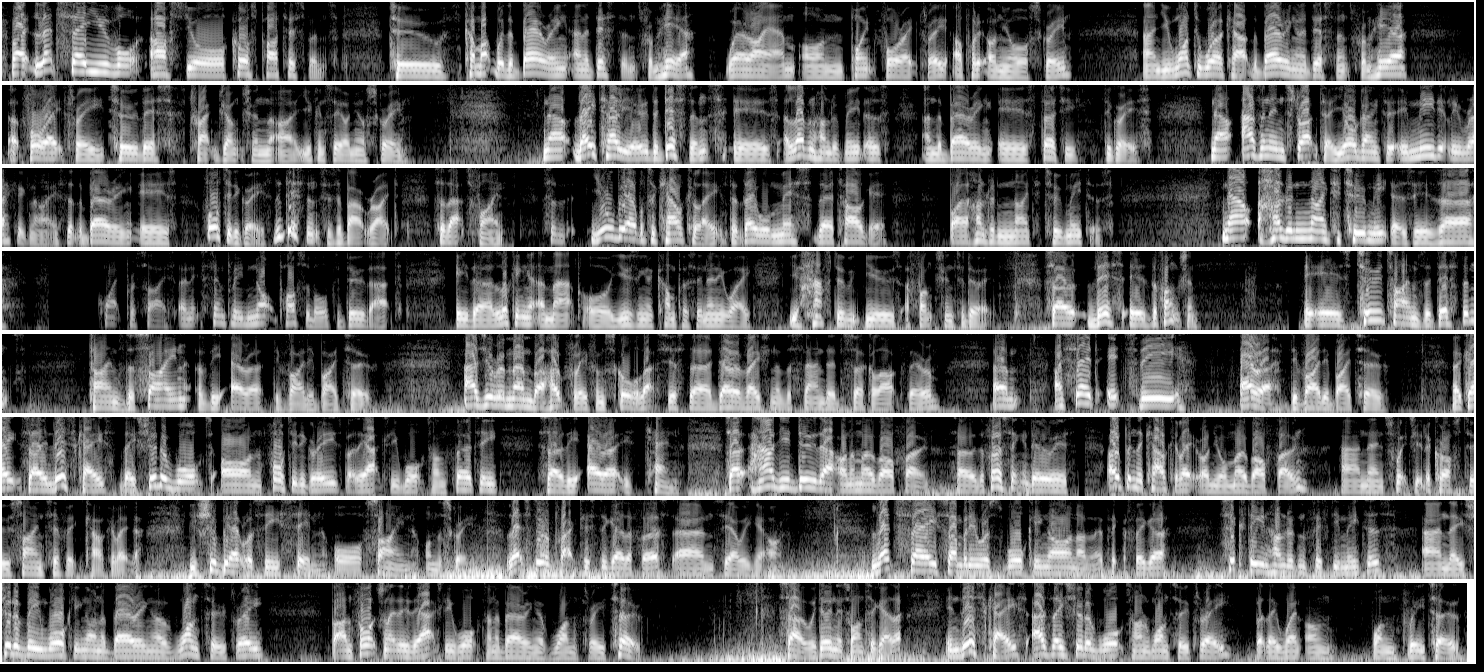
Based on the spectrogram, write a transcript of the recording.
Right, let's say you've asked your course participants to come up with a bearing and a distance from here, where I am on 0.483, I'll put it on your screen, and you want to work out the bearing and a distance from here at 483 to this track junction that I, you can see on your screen. Now they tell you the distance is 1100 meters and the bearing is 30 degrees. Now as an instructor you're going to immediately recognize that the bearing is 40 degrees. The distance is about right so that's fine. So you'll be able to calculate that they will miss their target by 192 meters. Now 192 meters is uh, quite precise and it's simply not possible to do that either looking at a map or using a compass in any way. You have to use a function to do it. So this is the function. It is 2 times the distance times the sine of the error divided by 2. As you remember, hopefully from school, that's just a derivation of the standard circle arc theorem. Um, I said it's the error divided by 2. Okay, so in this case, they should have walked on 40 degrees, but they actually walked on 30, so the error is 10. So how do you do that on a mobile phone? So the first thing to do is open the calculator on your mobile phone and then switch it across to scientific calculator. You should be able to see sin or sine on the screen. Let's do a practice together first and see how we get on. Let's say somebody was walking on, I don't know, pick a figure, 1650 meters and they should have been walking on a bearing of 123 but unfortunately they actually walked on a bearing of 132 so we're doing this one together. In this case as they should have walked on 123 but they went on 132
